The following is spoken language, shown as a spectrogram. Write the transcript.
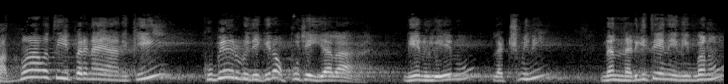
పద్మావతి పరిణయానికి కుబేరుడి దగ్గర అప్పు చెయ్యాలా? నేను లేను లక్ష్మిని. నన్ను అడిగితే నేను ఇవ్వను.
